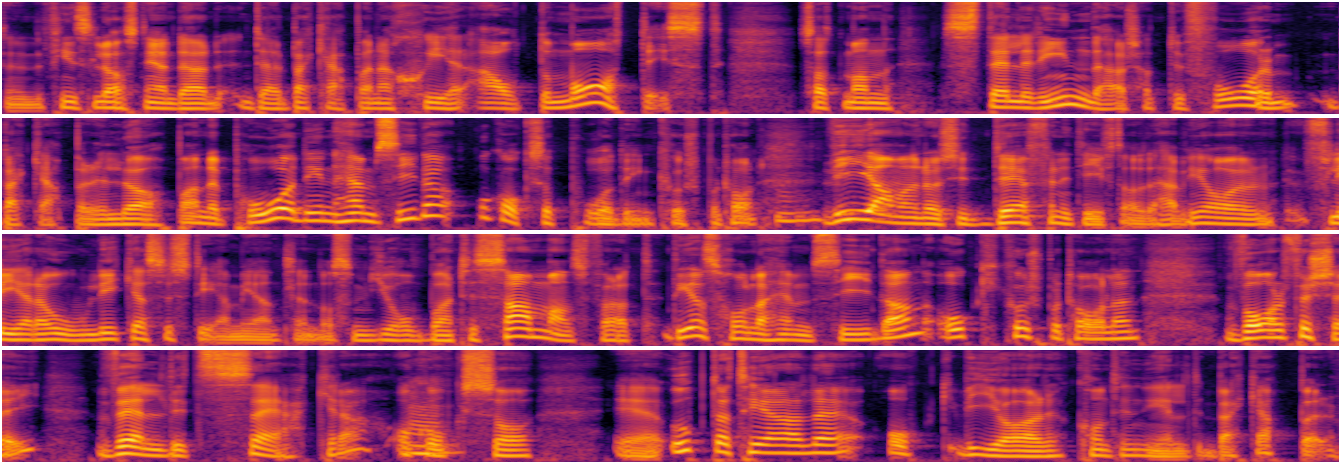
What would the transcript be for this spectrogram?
det finns lösningar där, där backuparna sker automatiskt. Så att man ställer in det här så att du får backuper löpande på din hemsida och också på din kursportal. Mm. Vi använder oss ju definitivt av det här. Vi har flera olika system egentligen då, som jobbar tillsammans för att dels hålla hemsidan och kursportalen var för sig väldigt säkra och mm. också eh, uppdaterade och vi gör kontinuerligt backuper.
